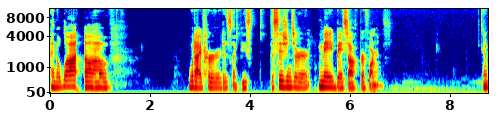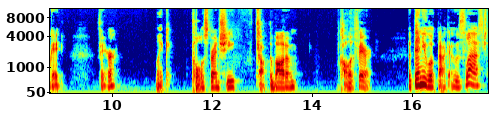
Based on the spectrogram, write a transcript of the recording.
And a lot of what i've heard is like these decisions are made based off performance. Okay fair. Like pull a spreadsheet chop the bottom call it fair. But then you look back at who's left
